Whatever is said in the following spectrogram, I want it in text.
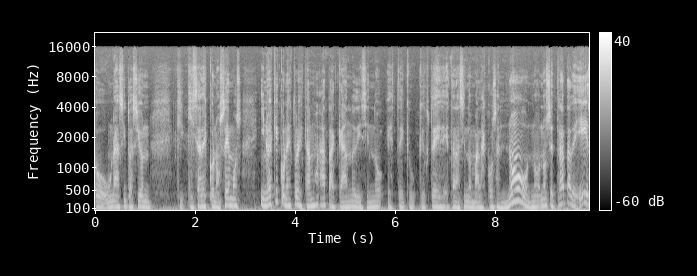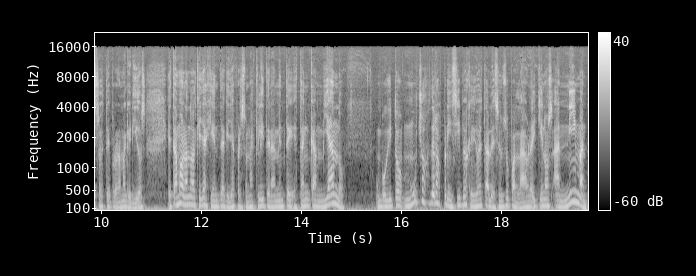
o una situación que quizás desconocemos. Y no es que con esto le estamos atacando y diciendo este, que, que, ustedes están haciendo malas cosas. No, no, no se trata de eso, este programa, queridos. Estamos hablando de aquella gente, de aquellas personas que literalmente están cambiando un poquito muchos de los principios que Dios estableció en su palabra y que nos animan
